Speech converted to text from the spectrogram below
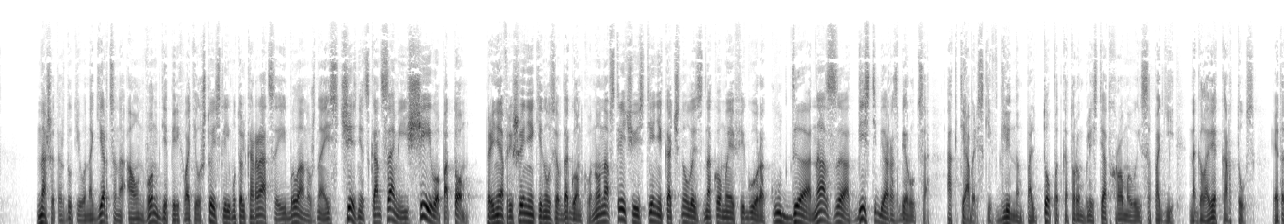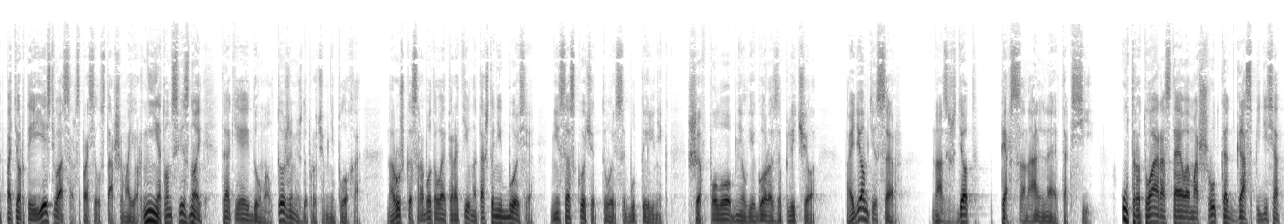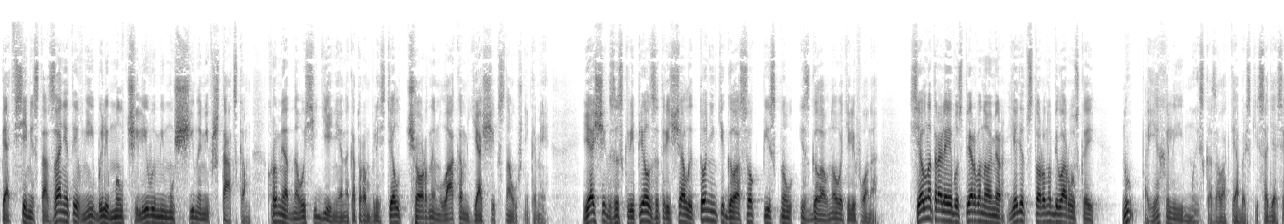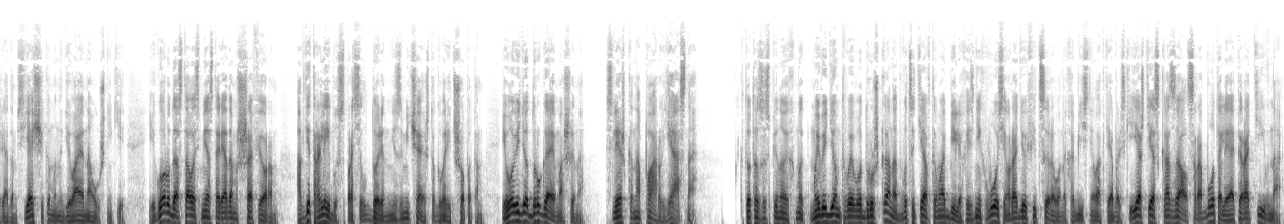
Наши-то ждут его на Герцена, а он вон где перехватил. Что, если ему только рация и была нужна? Исчезнет с концами, ищи его потом!» Приняв решение, кинулся вдогонку. Но навстречу из тени качнулась знакомая фигура. «Куда? Назад! Без тебя разберутся!» Октябрьский в длинном пальто, под которым блестят хромовые сапоги. На голове картуз. «Этот потертый и есть Вассер?» — спросил старший майор. «Нет, он связной». «Так я и думал. Тоже, между прочим, неплохо. Наружка сработала оперативно, так что не бойся. Не соскочит твой собутыльник». Шеф полуобнял Егора за плечо. «Пойдемте, сэр. Нас ждет персональное такси». У тротуара стояла маршрутка ГАЗ-55. Все места заняты, в ней были молчаливыми мужчинами в штатском, кроме одного сидения, на котором блестел черным лаком ящик с наушниками. Ящик заскрипел, затрещал, и тоненький голосок пискнул из головного телефона. «Сел на троллейбус, первый номер, едет в сторону Белорусской». «Ну, поехали и мы», — сказал Октябрьский, садясь рядом с ящиком и надевая наушники. Егору досталось место рядом с шофером. «А где троллейбус?» — спросил Дорин, не замечая, что говорит шепотом. «Его ведет другая машина». «Слежка на пару, ясно». Кто-то за спиной хмык. «Мы ведем твоего дружка на двадцати автомобилях, из них восемь радиофицированных», — объяснил Октябрьский. «Я ж тебе сказал, сработали оперативно».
